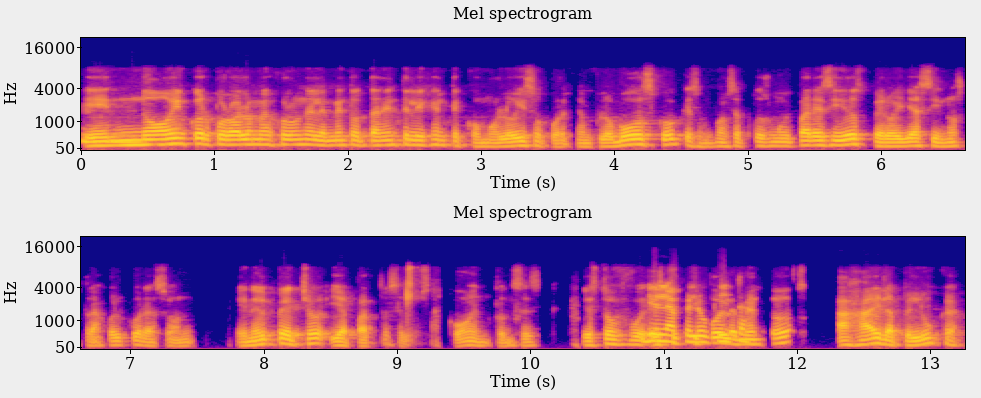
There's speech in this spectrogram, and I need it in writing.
eh, no incorporó a lo mejor un elemento tan inteligente como lo hizo, por ejemplo, Bosco, que son conceptos muy parecidos, pero ella sí nos trajo el corazón en el pecho y aparte se lo sacó. Entonces, esto fue, Y en este la tipo de elementos, ajá, y la peluca.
